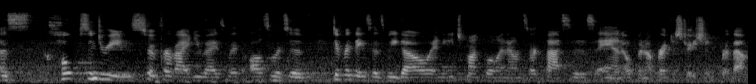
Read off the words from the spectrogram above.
us hopes and dreams to provide you guys with all sorts of different things as we go, and each month we'll announce our classes and open up registration for them.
